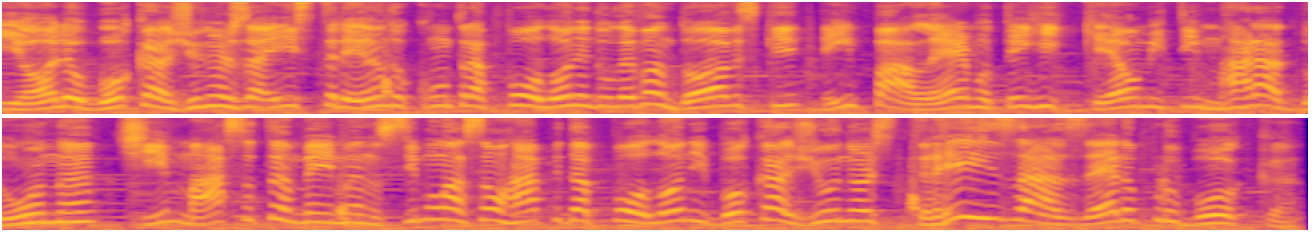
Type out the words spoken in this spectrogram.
E olha o Boca Juniors aí estreando contra a Polônia do Lewandowski. Tem Palermo, tem Riquelme, tem Maradona. Timaço também, mano. Simulação rápida, Polônia e Boca Juniors. 3 a 0 pro Boca.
